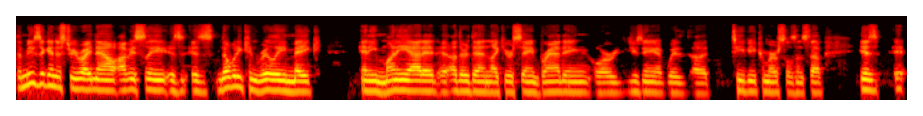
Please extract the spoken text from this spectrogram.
the music industry right now? Obviously, is is nobody can really make any money at it other than like you were saying, branding or using it with uh, TV commercials and stuff. Is it,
